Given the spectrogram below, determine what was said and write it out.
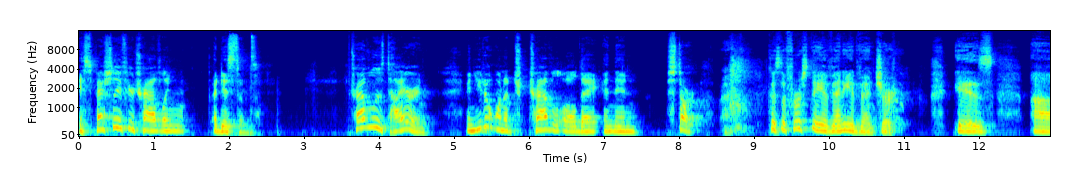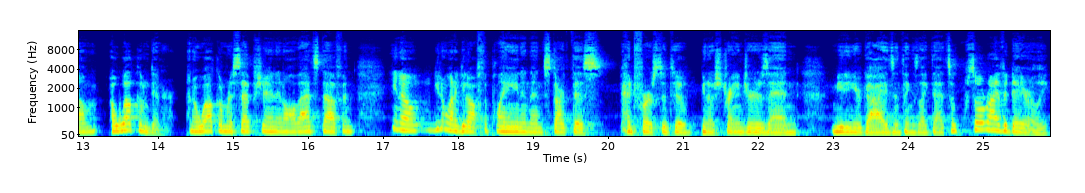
especially if you're traveling a distance. Travel is tiring, and you don't want to tr- travel all day and then start. Because the first day of any adventure is um, a welcome dinner and a welcome reception and all that stuff. And, you know, you don't want to get off the plane and then start this headfirst into, you know, strangers and meeting your guides and things like that. So, so arrive a day early.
